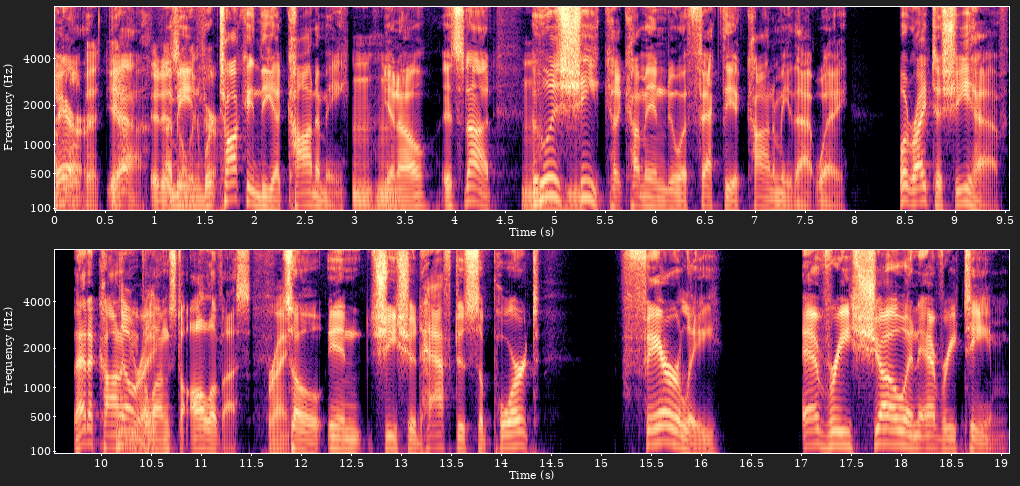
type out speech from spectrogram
fair. bit. Yeah, it is. I mean, we're talking the economy. Mm-hmm. You know, it's not who is mm-hmm. she to come in to affect the economy that way. What right does she have? That economy No right. belongs to all of us. Right. So, in she should have to support fairly every show and every team.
